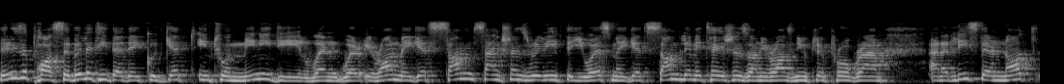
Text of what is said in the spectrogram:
there is a possibility that they could get into a mini deal when where Iran may get some sanctions relief, the US may get some limitations on Iran's nuclear program, and at least they're not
